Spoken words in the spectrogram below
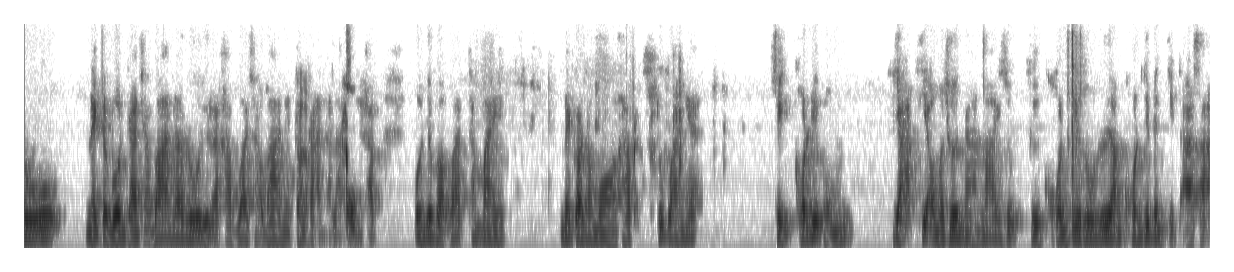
รู้ในกระบวนการชาวบ้านแล้วรู้อยู่แล้วครับ ว่าชาวบ้านเนี่ยต้องการอะไรนะครับ ผมจะบอกว่าทำไมในกรทมครับ ทุกวันเนี้ยสิ่งคนที่ผม อยากที่เอามาช่วยงานมากที่สุด คือคนที่รู้เรื่องคนที่เป็นจิตอาสา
